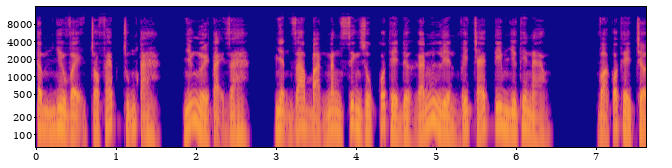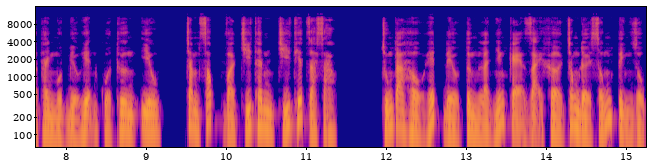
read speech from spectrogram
tâm như vậy cho phép chúng ta, những người tại gia, nhận ra bản năng sinh dục có thể được gắn liền với trái tim như thế nào, và có thể trở thành một biểu hiện của thương yêu, chăm sóc và trí thân trí thiết ra sao. Chúng ta hầu hết đều từng là những kẻ dại khờ trong đời sống tình dục,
